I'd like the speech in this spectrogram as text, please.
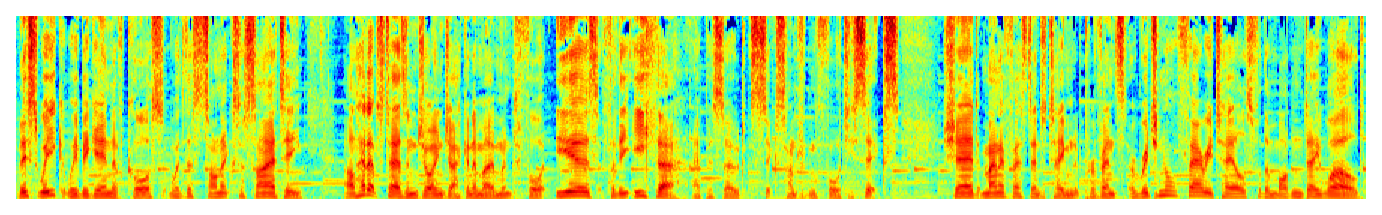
This week, we begin, of course, with the Sonic Society. I'll head upstairs and join Jack in a moment for Ears for the Ether, episode 646. Shared Manifest Entertainment presents original fairy tales for the modern day world.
